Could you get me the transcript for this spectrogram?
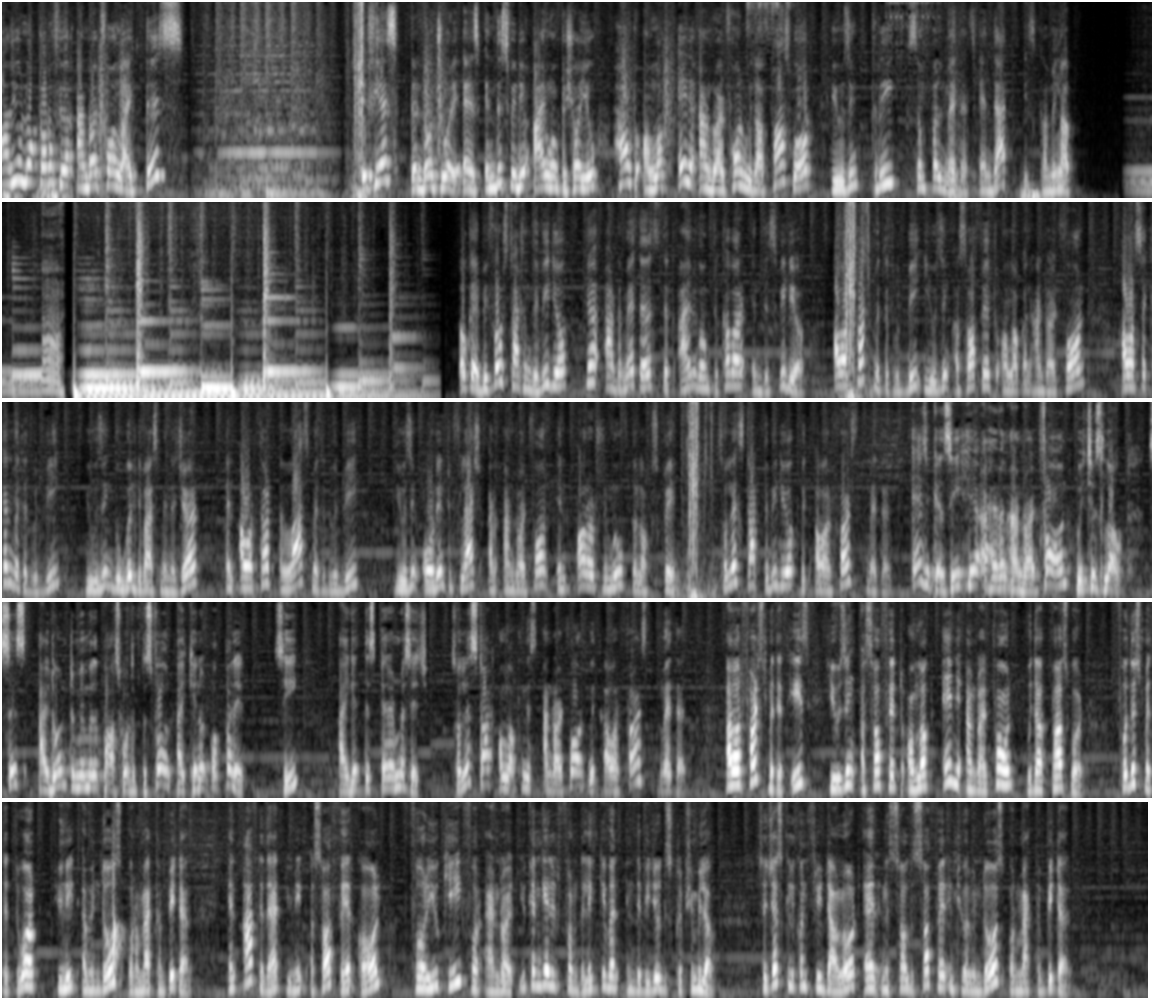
Are you locked out of your Android phone like this? If yes, then don't you worry as in this video I'm going to show you how to unlock any Android phone without password using three simple methods and that is coming up. Uh. Okay, before starting the video, here are the methods that I'm going to cover in this video. Our first method would be using a software to unlock an Android phone. Our second method would be using Google Device Manager. And our third and last method would be using Odin to flash an Android phone in order to remove the lock screen. So let's start the video with our first method. As you can see here I have an Android phone which is locked. Since I don't remember the password of this phone I cannot open it. See I get this error message. So let's start unlocking this Android phone with our first method. Our first method is using a software to unlock any Android phone without password. For this method to work, you need a Windows or a Mac computer. And after that, you need a software called 4uKey for Android. You can get it from the link given in the video description below. So just click on free download and install the software into your Windows or Mac computer.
